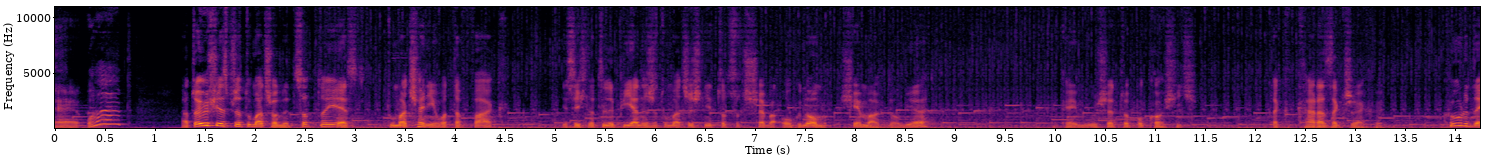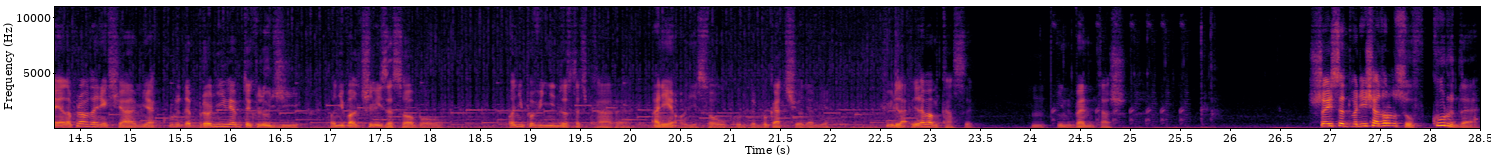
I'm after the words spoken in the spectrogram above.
E, what? A to już jest przetłumaczone. Co to jest? Tłumaczenie, what the fuck? Jesteś na tyle pijany, że tłumaczysz nie to, co trzeba. O, gnom. Siema, gnomie. Okej, muszę to pokosić. Tak kara za grzechy. Kurde, ja naprawdę nie chciałem. Ja kurde broniłem tych ludzi. Oni walczyli ze sobą. Oni powinni dostać karę. A nie, oni są kurde bogatsi ode mnie. Chwila, ile mam kasy? Hmm, inwentarz. 620 dolców, kurde!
